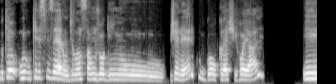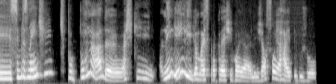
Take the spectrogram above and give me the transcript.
do que o, o que eles fizeram de lançar um joguinho genérico, igual o Clash Royale, e simplesmente, tipo, por nada. Acho que ninguém liga mais para Clash Royale, já foi a hype do jogo.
